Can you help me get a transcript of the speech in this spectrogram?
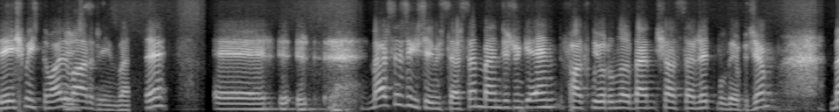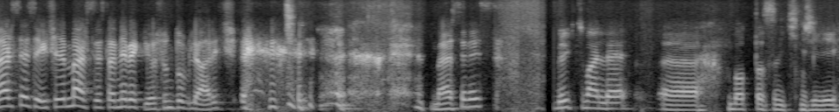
değişme ihtimali var Değişsin. diyeyim ben de. E, e, e, Mercedes'e geçelim istersen. Bence çünkü en farklı yorumları ben şahsen Red Bull'da yapacağım. Mercedes'e geçelim. Mercedes'ten ne bekliyorsun? Duble hariç. Mercedes büyük ihtimalle e, Bottas'ın ikinciliği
